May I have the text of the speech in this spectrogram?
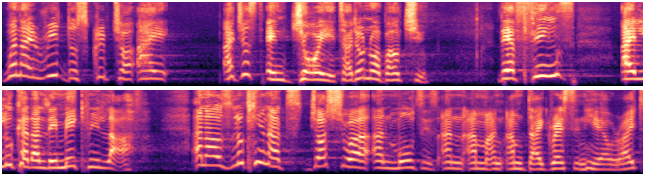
when I read the scripture, I, I just enjoy it. I don't know about you. There are things I look at and they make me laugh. And I was looking at Joshua and Moses, and I'm, I'm, I'm digressing here, right?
